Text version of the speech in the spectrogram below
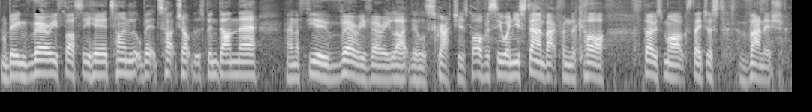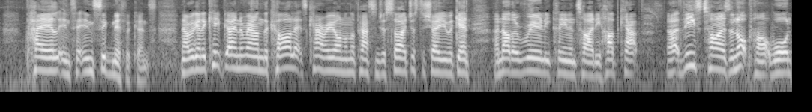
I'm being very fussy here, tiny little bit of touch up that's been done there, and a few very, very light little scratches. But obviously when you stand back from the car, those marks, they just vanish pale into insignificance. Now we're going to keep going around the car. Let's carry on on the passenger side just to show you again another really clean and tidy hubcap. Uh, these tyres are not part worn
